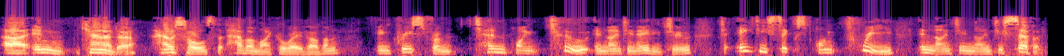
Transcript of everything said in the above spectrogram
Uh, in Canada, households that have a microwave oven increased from 10.2 in 1982 to 86.3 in 1997.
